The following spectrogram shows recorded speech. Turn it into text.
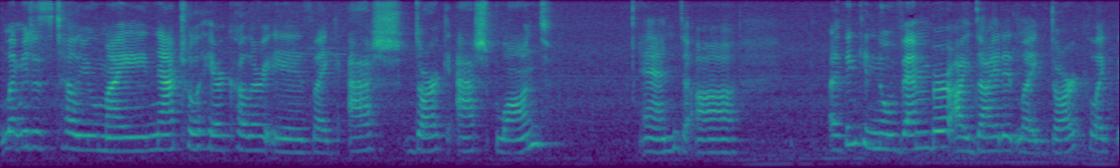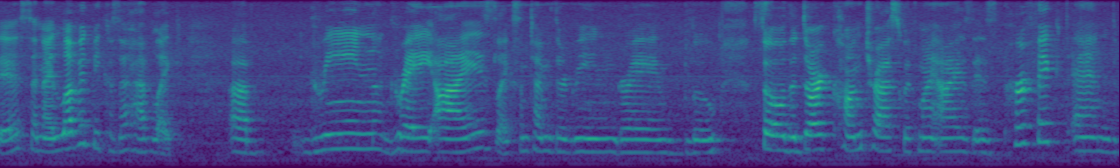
let me just tell you my natural hair color is like ash dark ash blonde. And uh, I think in November I dyed it like dark like this and I love it because I have like uh, green gray eyes like sometimes they're green gray blue. So the dark contrast with my eyes is perfect and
